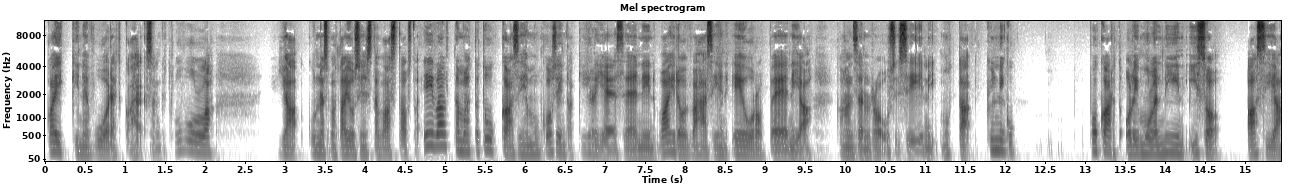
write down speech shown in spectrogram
kaikki ne vuodet 80-luvulla. Ja kunnes mä tajusin sitä vastausta, ei välttämättä tukkaa siihen mun kosintakirjeeseen, niin vaihdoin vähän siihen Europeen ja Kansen Rosesiin. Mutta kyllä niin kuin Pokart oli mulle niin iso asia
